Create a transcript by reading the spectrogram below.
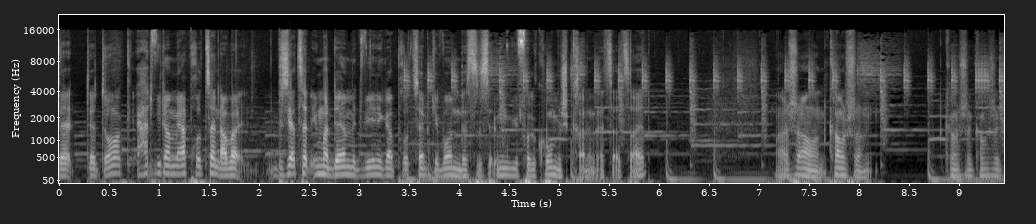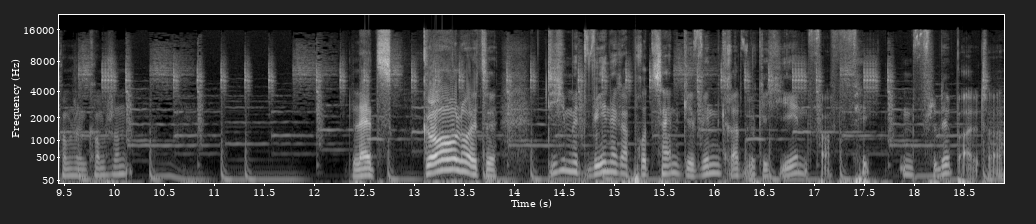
der, der Dog, hat wieder mehr Prozent, aber bis jetzt hat immer der mit weniger Prozent gewonnen. Das ist irgendwie voll komisch gerade in letzter Zeit. Mal schauen, komm schon. Komm schon, komm schon, komm schon, komm schon. Let's go, Leute. Die mit weniger Prozent gewinnen gerade wirklich jeden verfickten Flip, Alter.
